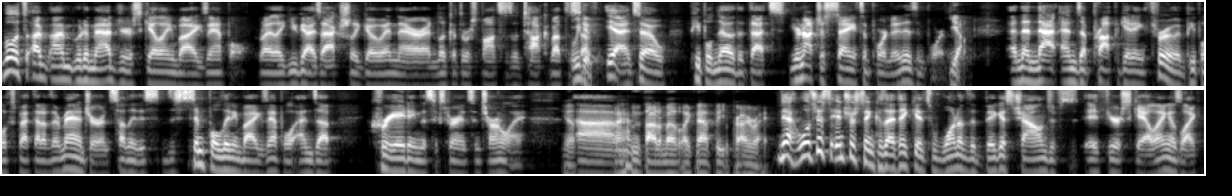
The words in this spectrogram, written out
well, it's, I, I would imagine you're scaling by example, right? Like you guys actually go in there and look at the responses and talk about the We stuff. do. Yeah. And so people know that that's, you're not just saying it's important, it is important. Yeah. And then that ends up propagating through, and people expect that of their manager. And suddenly, this, this simple leading by example ends up creating this experience internally. Yeah. Um, I haven't thought about it like that, but you're probably right. Yeah, well, it's just interesting because I think it's one of the biggest challenges if, if you're scaling is like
